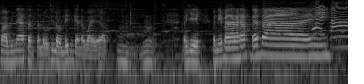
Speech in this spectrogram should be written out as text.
ความวินาศสันตโลที่เราเล่นกันเอาไว้นะครับอืมโอเค วันนี้ไปแล้วนะครับ บ๊ายบายบ๊ายบาย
